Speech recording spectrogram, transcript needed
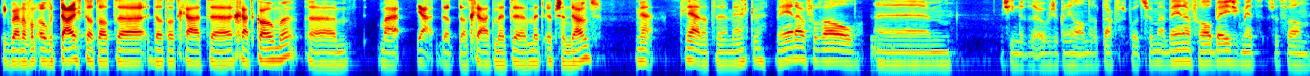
ik ben ervan overtuigd dat dat, uh, dat, dat gaat, uh, gaat komen. Um, maar ja, dat, dat gaat met, uh, met ups en downs. Ja, ja dat merken we. Ben jij nou vooral, um, misschien dat het overigens ook een heel andere tak van sport maar ben je nou vooral bezig met een soort van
